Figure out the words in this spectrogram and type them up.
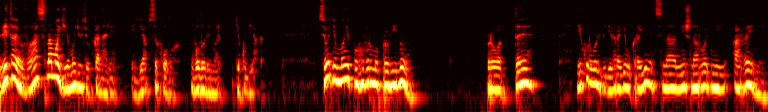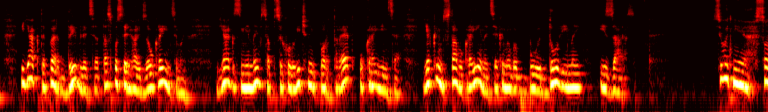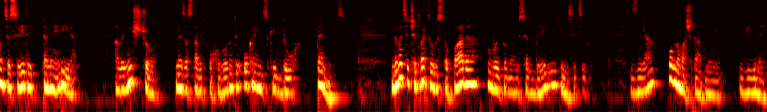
Вітаю вас на моєму YouTube каналі. Я психолог Володимир Якуб'як. Сьогодні ми поговоримо про війну, про те, яку роль відіграє українець на міжнародній арені, як тепер дивляться та спостерігають за українцями, як змінився психологічний портрет українця, яким став українець, якими були до війни і зараз. Сьогодні сонце світить та не гріє, але ніщо не заставить охолонути український дух та міць. 24 листопада виповнилося 9 місяців з дня повномасштабної війни.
